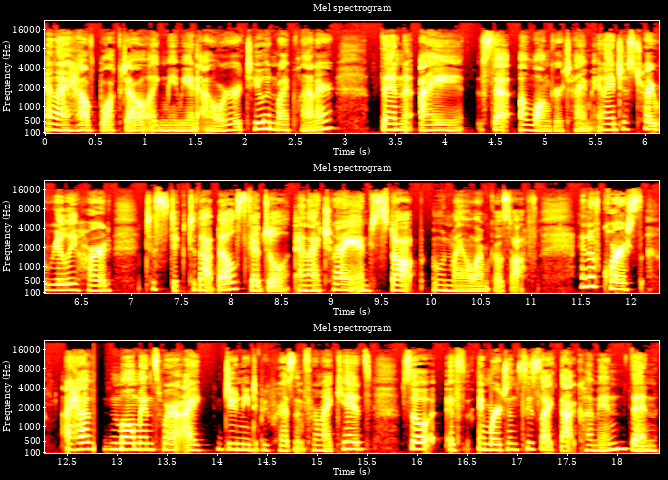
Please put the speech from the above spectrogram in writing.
and I have blocked out like maybe an hour or two in my planner, then I set a longer time and I just try really hard to stick to that bell schedule and I try and stop when my alarm goes off. And of course, I have moments where I do need to be present for my kids. So if emergencies like that come in, then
